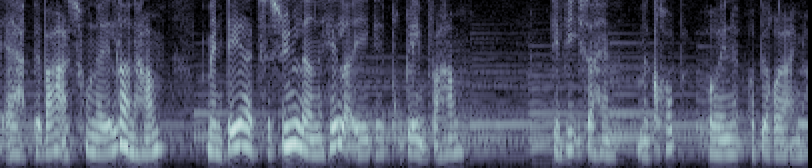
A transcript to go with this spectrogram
Ja, bevares, hun er ældre end ham, men det er tilsyneladende heller ikke et problem for ham. Det viser han med krop, øjne og berøringer.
